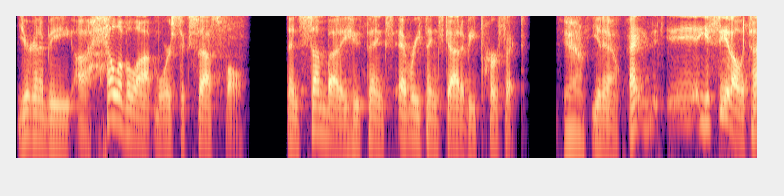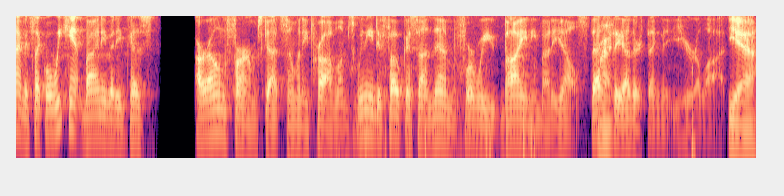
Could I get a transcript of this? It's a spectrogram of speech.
you're going to be a hell of a lot more successful than somebody who thinks everything's got to be perfect. yeah. You know, I, you see it all the time. It's like, well, we can't buy anybody because our own firm's got so many problems. We need to focus on them before we buy anybody else. That's Right. the other thing that you hear a lot. Yeah.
